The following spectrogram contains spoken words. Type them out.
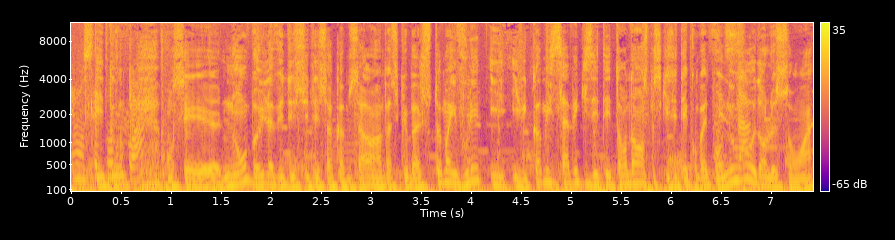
Et on sait Et donc, pourquoi. on sait, euh, non, bah, il avait décidé ça comme ça, hein, parce que bah, justement, il voulait, il- il- comme il savait qu'ils étaient tendance, parce qu'ils étaient complètement nouveaux dans le son, hein,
